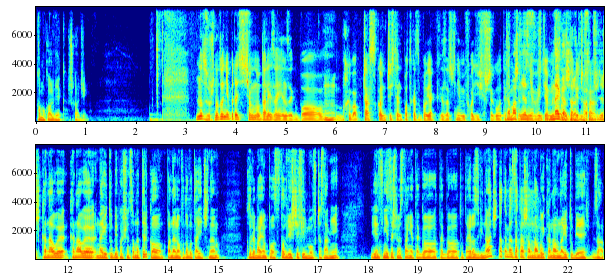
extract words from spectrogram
komukolwiek szkodzi. No cóż, no to nie będę ci ciągnął dalej za język, bo, mhm. bo chyba czas skończyć ten podcast, bo jak zaczniemy wchodzić w szczegóły techniczne, to nie wyjdziemy mega do wieczora. Są przecież kanały, kanały na YouTubie poświęcone tylko panelom fotowoltaicznym, które mają po 100-200 filmów czasami, więc nie jesteśmy w stanie tego, tego tutaj rozwinąć. Natomiast zapraszam na mój kanał na YouTubie za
